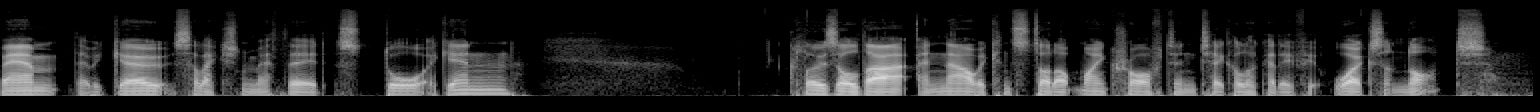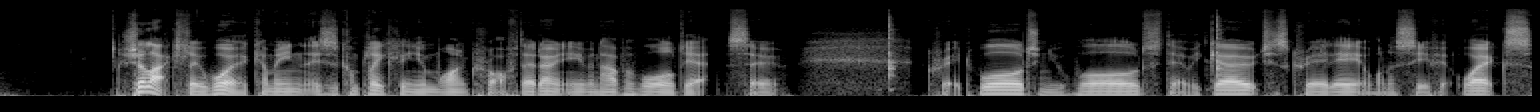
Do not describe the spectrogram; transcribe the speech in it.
Bam, there we go. Selection method, store again. Close all that, and now we can start up Minecraft and take a look at if it works or not. Should actually work. I mean, this is completely new Minecraft. I don't even have a world yet, so create world, new world. There we go. Just create it. I want to see if it works.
